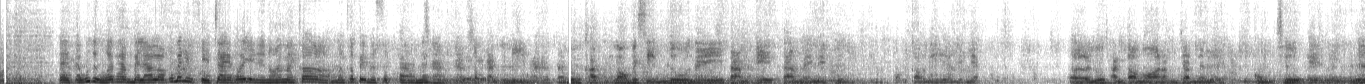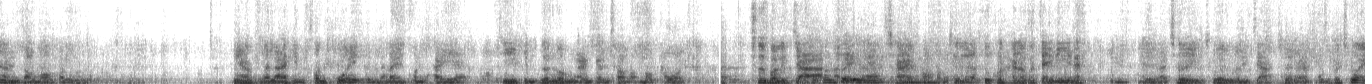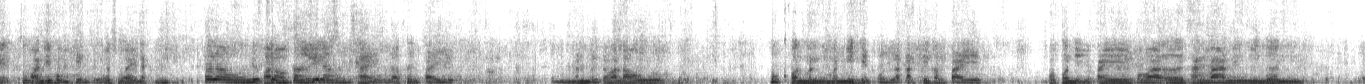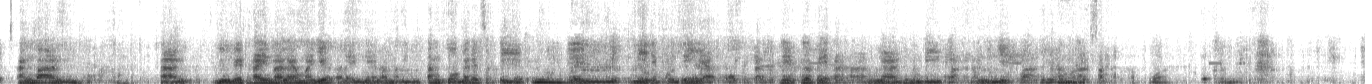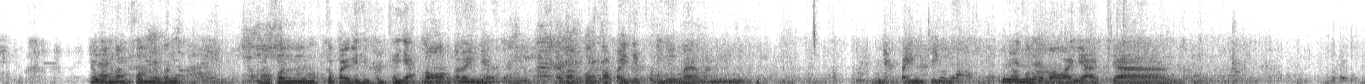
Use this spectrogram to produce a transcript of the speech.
แต่แต่พูดถึงว่าทำไปแล้วเราก็ไม่ได้เสียใจเพราะอย่างน้อยๆมันก็มันก็เป็นประสบการณ์นะใช่เป็นประสบการณ์ที่ดีนะแต่ดูครับลองไปสิงดูในตามเพจตามในในกลุ่มของเกาหลีอะไรเงี้ยเออรู้ทันตมผมจำได้เลย กลุ่มชื่อเพจเลยรู้ทันตมเกาหลีเนี่ยเวลาเห็นคนป่วยเห็นอะไรคนไทยอะที่เป็นเพื่อนร่วมงานกันชอบเอามาโพสต์ ช่วยบริจาคความช่วยเหลือใช่ขอความช่วยเหลือคือคนไทยเราก็ใจดีนะหรือว่าช่วยช่วยบริจาคช่วยอะไรผมก็ช่วย ทุกวันที่ผมเห็นผมก็ช่วยนะเพราะเรานึกเพราะถึงเราตอนเคยที่เรา ใช่เราเคยไปอยู่อืมมันเหมือนกับว่าเรา ทุกคนมันมันมีเหตุผลละครับที่ต้องไปบางคนอยากจะไป เพราะว่าเออทางบ้านไม่มีเงินทางบ้าน หาอยู่ในไทยมาแล้วมาเยอะอะไรเงี้ยแล้วมันตั้งตัวไม่ได้สักทีเลยมีเหตุผลที่อยากออกไปต่างประเทศเพื่อไปหางานที่มันดีกว่าได้เงินเยอะกว่าเลยเอามาซัพพอร์ตครอบครัวแต่ว่าบางคนมันก็บางคนก็ไปได้เหตุผลแค่อยากลองอะไรเงี้ยแต่บางคนเข้าไปเหตุผลที่ว่ามันมันอยากไปจริงๆบางคนก็บอกว่าอยากจะ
